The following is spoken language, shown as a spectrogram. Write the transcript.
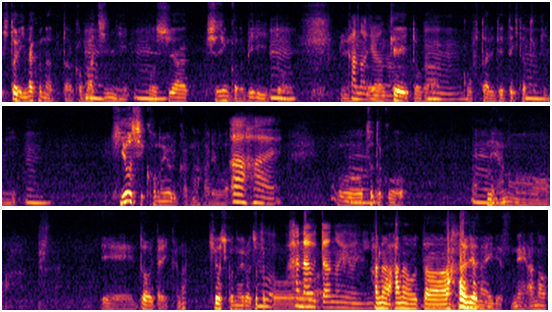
一人いなくなったこう街に、うん。こう主役主人公のビリーと,、うん。えーと彼女の。ケイトがうん。こう二人出てきた時にうん「日吉この夜」かなあれは。あはい、おうん。ちょっとこう、うん。ねあのーえーどう言ったらいいかな「日吉この夜」をちょっとこうもう鼻歌のように。花花歌じゃないですね。あの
